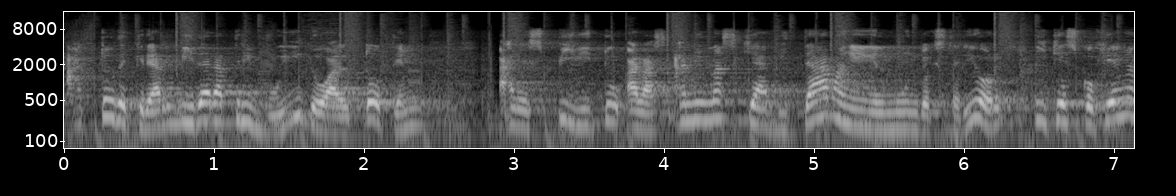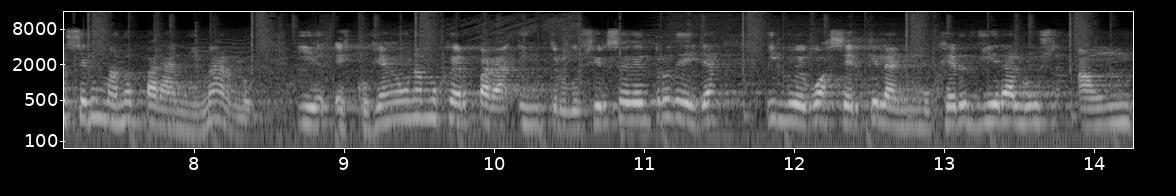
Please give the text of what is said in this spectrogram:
acto de crear vida era atribuido al tótem al espíritu, a las ánimas que habitaban en el mundo exterior y que escogían al ser humano para animarlo. Y escogían a una mujer para introducirse dentro de ella y luego hacer que la mujer diera luz a un,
